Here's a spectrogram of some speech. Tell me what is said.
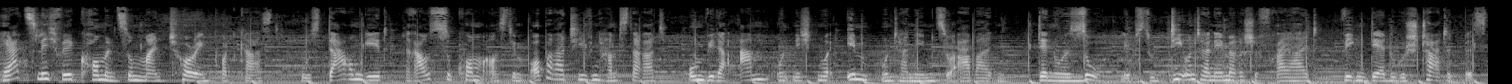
Herzlich willkommen zum Mind Touring Podcast, wo es darum geht, rauszukommen aus dem operativen Hamsterrad, um wieder am und nicht nur im Unternehmen zu arbeiten. Denn nur so lebst du die unternehmerische Freiheit, wegen der du gestartet bist.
